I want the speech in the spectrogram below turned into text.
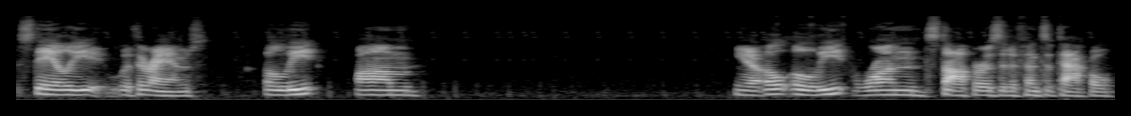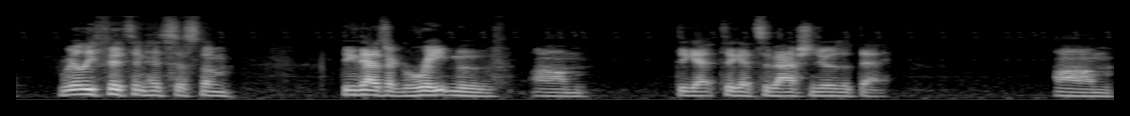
Staley with the Rams, elite um you know elite run stopper as a defensive tackle, really fits in his system. I think that's a great move um, to get to get Sebastian Joseph-Day. Um,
